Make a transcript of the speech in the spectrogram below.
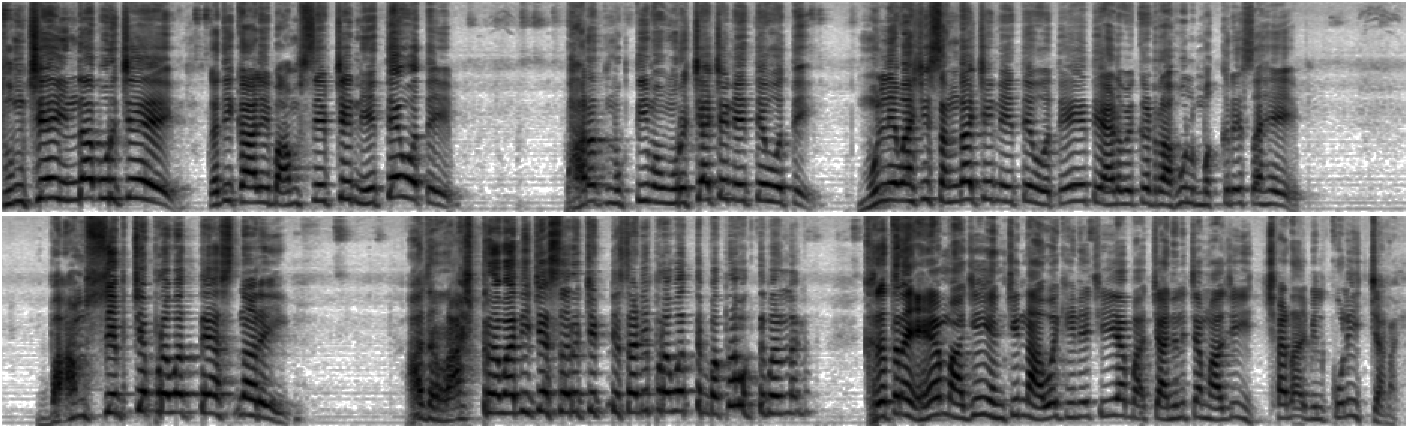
तुमचे इंदापूरचे कधी काळी बामसेफचे नेते होते. भारत मुक्ती मोर्चाचे नेते होते. मूल्यवाशी संघाचे नेते होते. ते ॲडव्होकेट राहुल मकरे साहेब. बामसेफचे प्रवक्ते असणारे. आज राष्ट्रवादीचे सरचिटणीस आणि प्रवक्ते प्रवक्ते बनायला लागले. खरं तर हे माझी यांची नावं घेण्याची या चॅनलच्या माझी इच्छा नाही बिलकुल इच्छा नाही.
